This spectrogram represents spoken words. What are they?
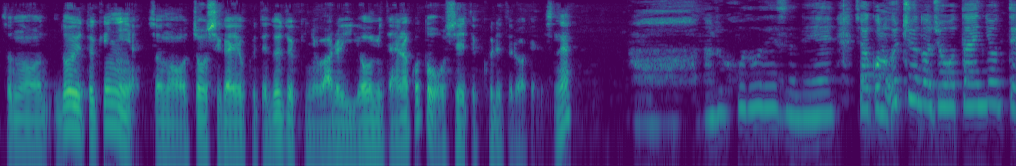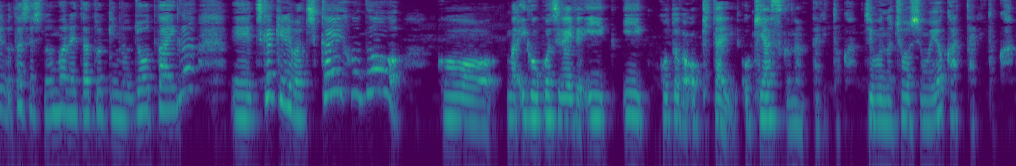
その、どういう時にその調子が良くて、どういう時に悪いよみたいなことを教えてくれてるわけですね。ああ、なるほどですね。じゃあ、この宇宙の状態によって、私たちの生まれた時の状態が、えー近ければ近いほど、こう、まあ、居心地がいいといい、いいことが起きたり、起きやすくなったりとか、自分の調子も良かったりとか、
